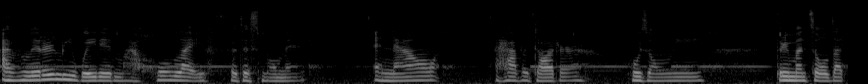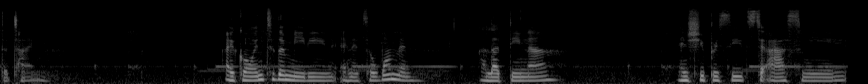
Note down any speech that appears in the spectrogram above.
I've literally waited my whole life for this moment. And now I have a daughter who's only three months old at the time. I go into the meeting and it's a woman, a Latina, and she proceeds to ask me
